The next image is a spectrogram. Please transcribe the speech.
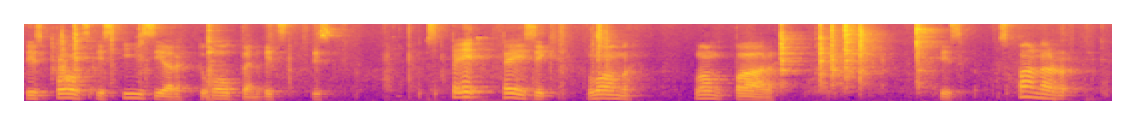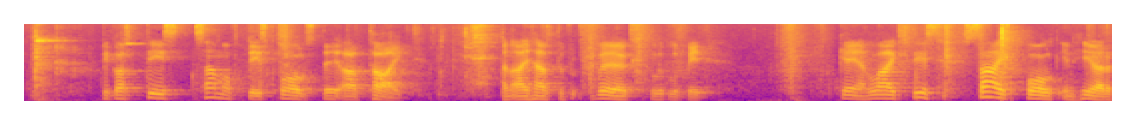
this bolts is easier to open with this basic long long bar. This spanner because these some of these bolts they are tight. And I have to work a little bit. Okay and like this side bolt in here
